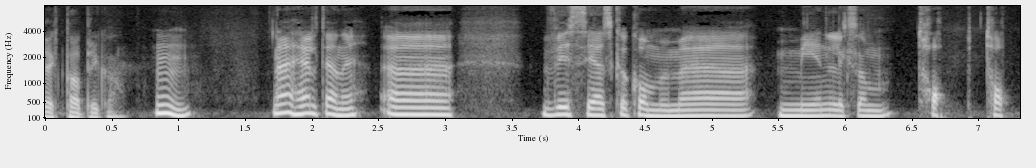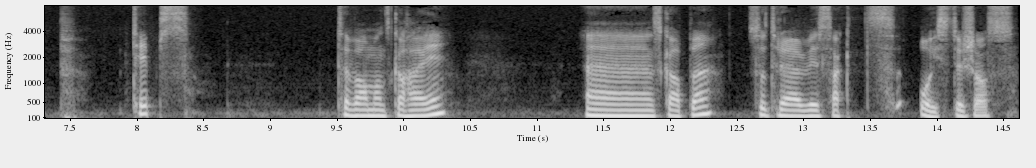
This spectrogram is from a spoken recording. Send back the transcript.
røkt paprika. Mm. Jeg er helt enig. Eh, hvis jeg skal komme med min liksom topp, topp tips til hva man skal ha i eh, skapet, så tror jeg vi har sagt oystersauce.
